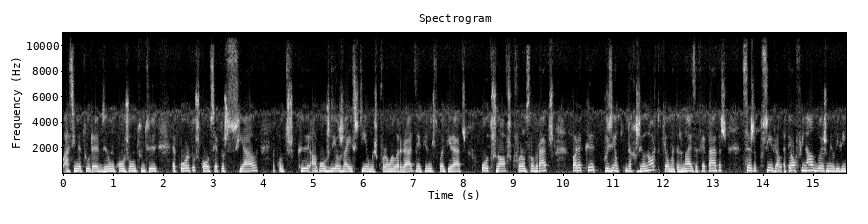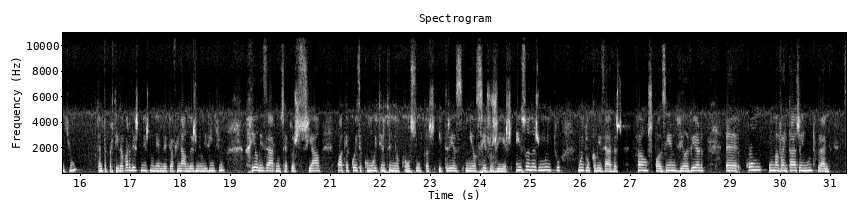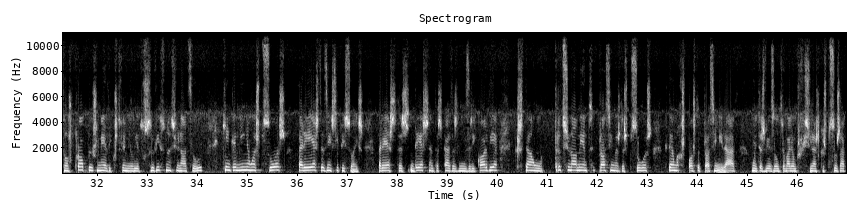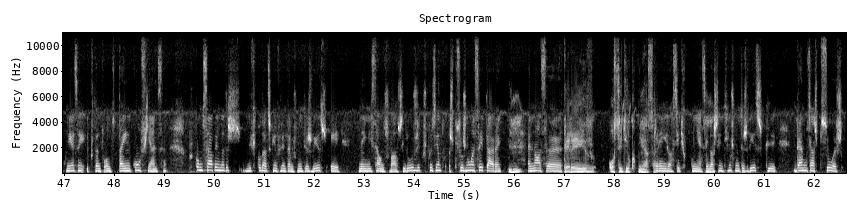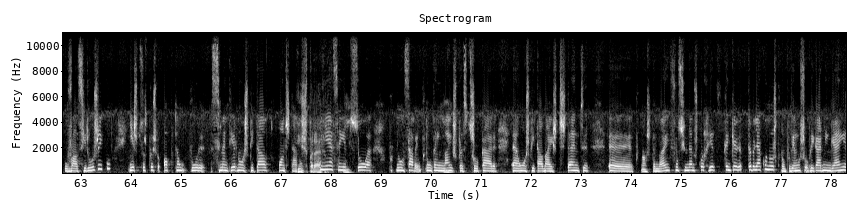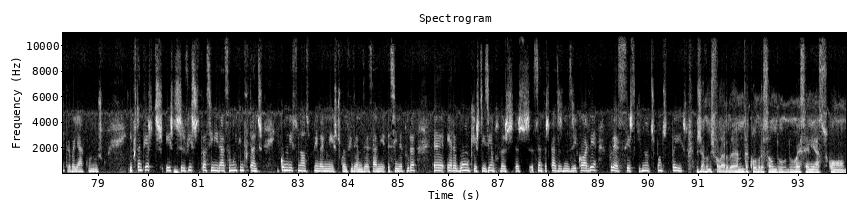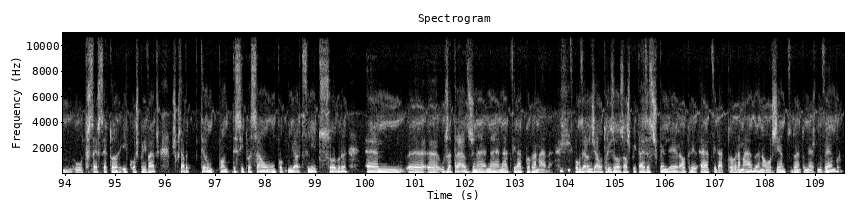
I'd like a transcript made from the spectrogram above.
a assinatura de um conjunto de acordos com o setor social, acordos que alguns deles já existiam, mas que foram alargados em termos de quantidades, outros novos que foram celebrados, para que, por exemplo, na região norte, que é uma das mais afetadas, seja possível até ao final de 2021 portanto, a partir de agora, deste mês de novembro até ao final de 2021, realizar no setor social qualquer coisa como 80 mil consultas e 13 mil cirurgias em zonas muito, muito localizadas, Fão, Esposende, Vila Verde, uh, com uma vantagem muito grande. São os próprios médicos de família do Serviço Nacional de Saúde que encaminham as pessoas para estas instituições, para estas 10 Santas Casas de Misericórdia, que estão tradicionalmente próximas das pessoas, que têm uma resposta de proximidade, muitas vezes onde trabalham profissionais que as pessoas já conhecem e, portanto, onde têm confiança. Porque, como sabem, uma das dificuldades que enfrentamos muitas vezes é na emissão dos valos cirúrgicos, por exemplo, as pessoas não aceitarem. Uhum. A nossa. Querer ir ao sítio que conhecem. Querem ir ao sítio que conhecem. Nós sentimos muitas vezes que damos às pessoas o vale cirúrgico e as pessoas depois optam por se manter no hospital onde estavam. E esperar. Conhecem a Hum. pessoa porque não sabem, porque não têm meios para se deslocar a um hospital mais distante, eh, porque nós também funcionamos com a rede de quem quer trabalhar connosco, não podemos obrigar ninguém a trabalhar connosco. E, portanto, estes, estes Hum. serviços de proximidade são muito importantes. E, como disse o nosso Primeiro-Ministro quando fizemos essa assinatura, eh, era bom que este exemplo das, das Santas Casas de Misericórdia pudesse ser seguido noutros pontos do país. Já vamos falar da, da colaboração do, do SNS com o terceiro setor e com os privados, mas gostava de ter um ponto de situação um pouco melhor definido sobre um, uh, uh, os atrasos na, na, na, atividade programada. O Governo já autorizou os hospitais a suspender a, a atividade programada, não urgente, durante o mês de novembro,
